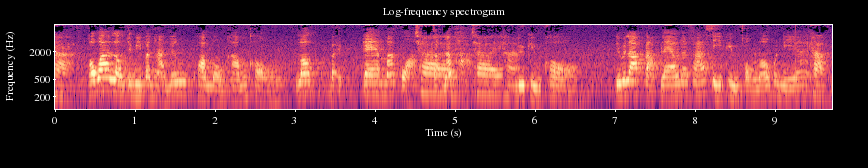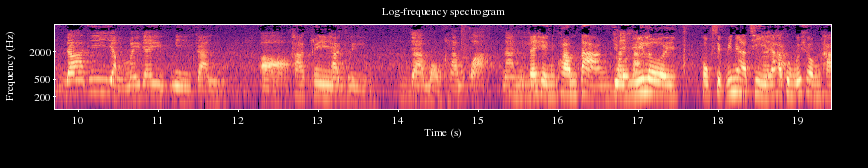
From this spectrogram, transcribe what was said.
ค่ะเพราะว่าเราจะมีปัญหาเรื่องความหมองคล้ำของรอบใบแก้มมากกว่าใช่กับหน้าผากใช่ค่ะหรือผิวคอ เดี๋ยวเวลาปรับแล้วนะคะ สีผิวของน้องคนนี้ค่ะ ด้านที่ยังไม่ได้มีการเอ่อทาครีมทาครีม จะหมองคล้ำกว่าหน้าที่ จะเห็นความต่างโยใช่ค่ะนี้เลย 60 วินาทีใช่นะคะค่ะ คุณผู้ชมคะ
